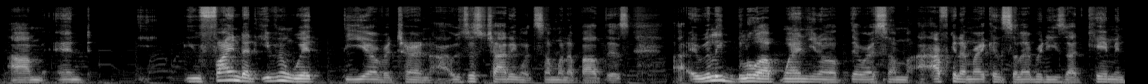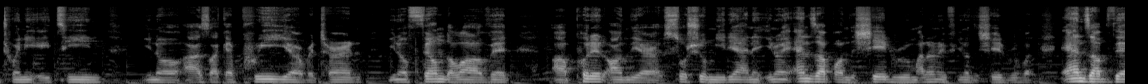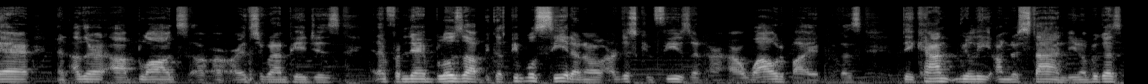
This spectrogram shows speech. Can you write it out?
um, and you find that even with the year of return. I was just chatting with someone about this. Uh, it really blew up when you know there were some african american celebrities that came in 2018 you know as like a pre-year return you know filmed a lot of it uh, put it on their social media and it you know it ends up on the shade room. I don't know if you know the shade room but it ends up there and other uh, blogs or, or, or, instagram pages. And then from there it blows up because people see it and are, are just confused and are, are, wowed by it because they can't really understand you know because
